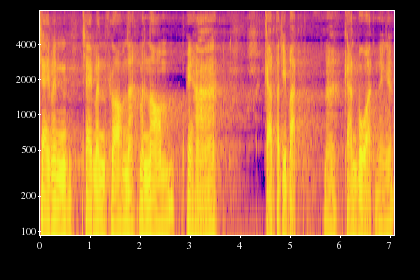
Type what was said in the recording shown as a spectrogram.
ใจมันใจมันพร้อมนะ มันน้อมไปหาการปฏิบัติ นะการบวชอะไรเงี้ย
